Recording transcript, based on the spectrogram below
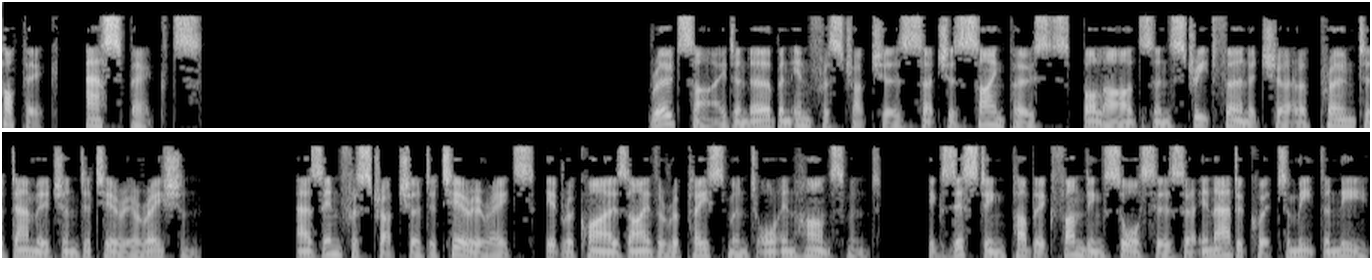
Topic: Aspects. Roadside and urban infrastructures such as signposts, bollards and street furniture are prone to damage and deterioration. As infrastructure deteriorates, it requires either replacement or enhancement. Existing public funding sources are inadequate to meet the need.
